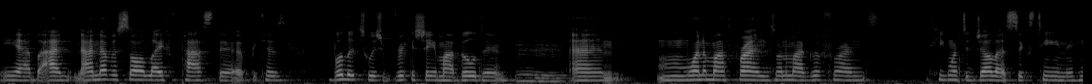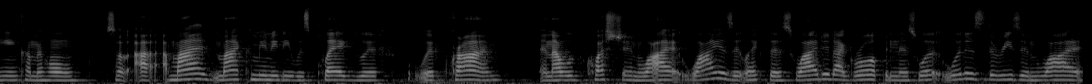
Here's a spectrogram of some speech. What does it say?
Yeah, but I I never saw life past there because bullets would ricochet my building, mm. and one of my friends, one of my good friends, he went to jail at 16 and he ain't coming home. So I, my my community was plagued with with crime, and I would question why why is it like this? Why did I grow up in this? What what is the reason why?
